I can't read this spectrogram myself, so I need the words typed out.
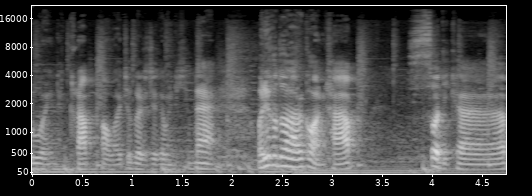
ด้วยนะครับเอาไว้เจอกันเจอกันในคลิปหน้า วันนี้ขอตัวลาไปก่อนครับ สวัสดีครับ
